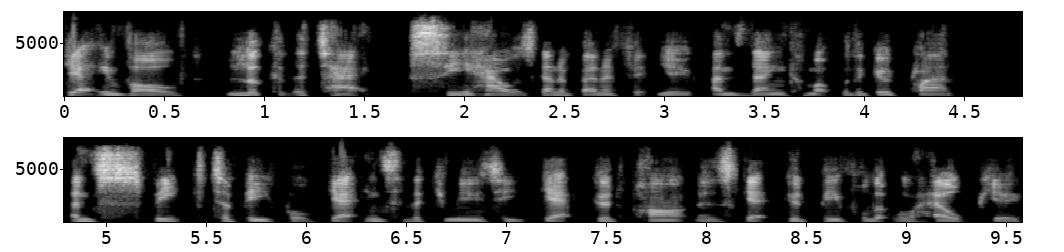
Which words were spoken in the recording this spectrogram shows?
get involved, look at the tech, see how it's going to benefit you, and then come up with a good plan. And speak to people, get into the community, get good partners, get good people that will help you.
